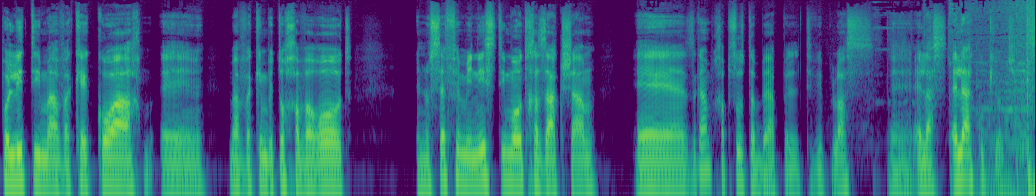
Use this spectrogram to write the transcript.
פוליטיים, מאבקי כוח, אה, מאבקים בתוך חברות, נושא פמיניסטי מאוד חזק שם. אז גם חפשו אותה ב Apple TV Plus, אלה, אלה הקוקיות שלי.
